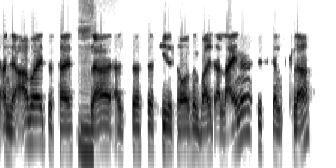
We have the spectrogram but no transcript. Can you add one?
an der Arbeit. Das heißt, mhm. klar, als Förster viel draußen im Wald alleine, ist ganz klar.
